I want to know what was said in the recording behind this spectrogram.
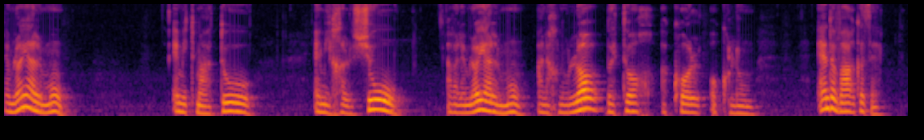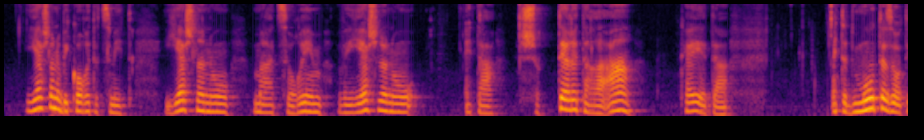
הם לא ייעלמו. הם יתמעטו, הם ייחלשו, אבל הם לא ייעלמו. אנחנו לא בתוך הכל או כלום. אין דבר כזה. יש לנו ביקורת עצמית, יש לנו מעצורים ויש לנו את השוטרת הרעה אוקיי? את, ה, את הדמות הזאת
